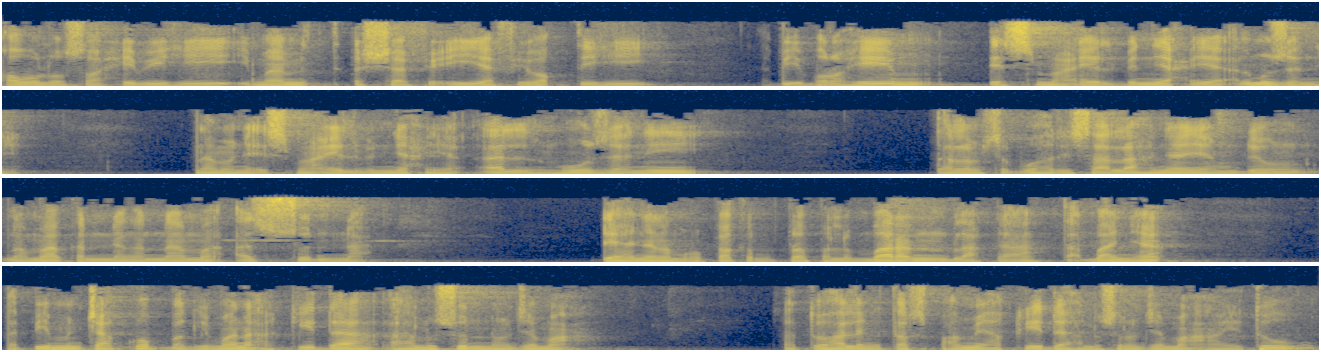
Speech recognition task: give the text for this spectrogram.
Qawlu sahibihi imam al-syafi'iyah fi waktihi. Abi Ibrahim Ismail bin Yahya al-muzani namanya Ismail bin Yahya Al-Muzani dalam sebuah risalahnya yang beliau namakan dengan nama As-Sunnah. Dia hanya merupakan beberapa lembaran belaka, tak banyak, tapi mencakup bagaimana akidah Ahlus Sunnah Jamaah. Satu hal yang kita harus pahami akidah Ahlus Sunnah Jamaah itu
